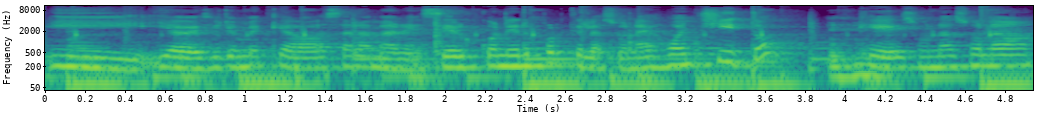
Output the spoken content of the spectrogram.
y, a veces yo me quedaba hasta el amanecer con él porque la zona de Juanchito, que es una zona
